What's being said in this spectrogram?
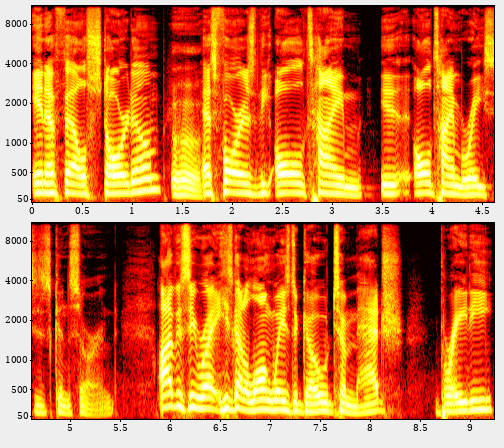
NFL stardom mm-hmm. as far as the all-time all-time race is concerned. Obviously, right, he's got a long ways to go to match Brady.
